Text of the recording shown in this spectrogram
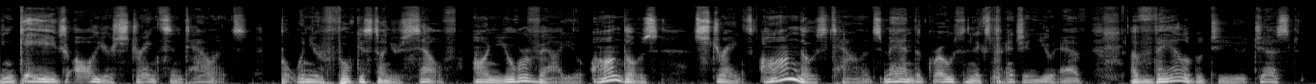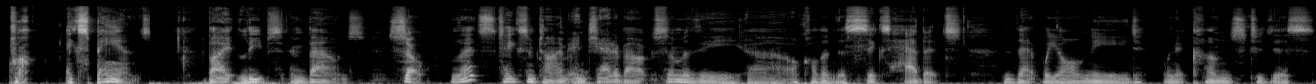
engage all your strengths and talents. But when you're focused on yourself, on your value, on those strengths, on those talents, man, the growth and expansion you have available to you just expands by leaps and bounds. So let's take some time and chat about some of the, uh, I'll call them the six habits that we all need when it comes to this.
